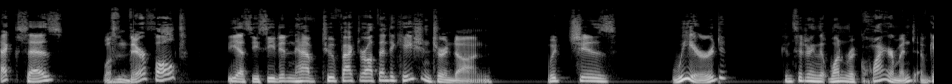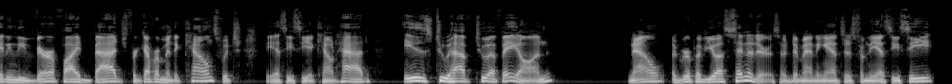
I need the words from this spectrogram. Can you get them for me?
X says, wasn't their fault. The SEC didn't have two-factor authentication turned on, which is weird considering that one requirement of getting the verified badge for government accounts, which the SEC account had, is to have 2FA on. Now, a group of U.S. senators are demanding answers from the SEC.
